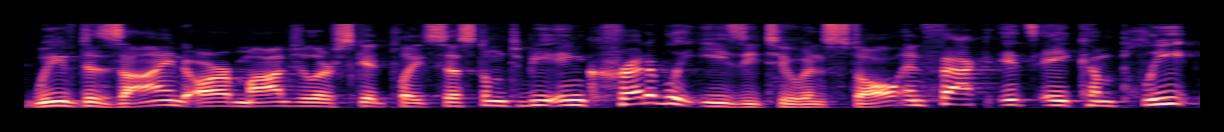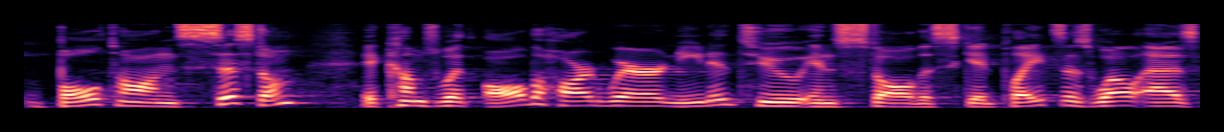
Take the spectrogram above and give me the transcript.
we've designed our modular skid plate system to be incredibly easy to install. In fact, it's a complete bolt-on system. It comes with all the hardware needed to install the skid plates, as well as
